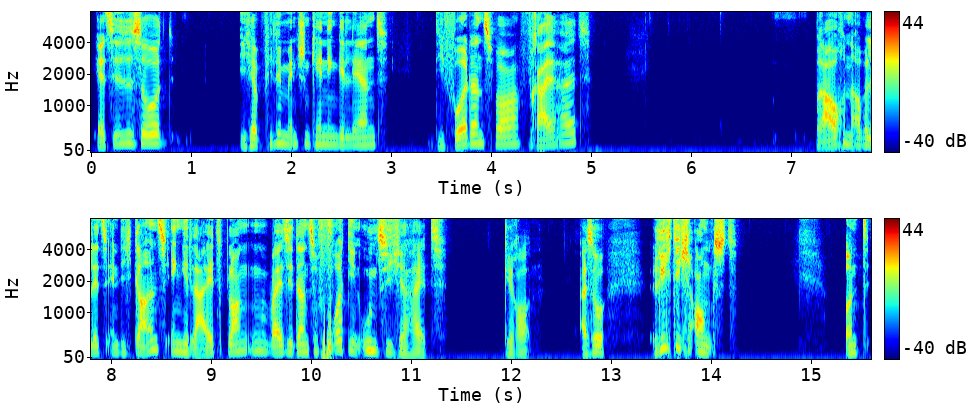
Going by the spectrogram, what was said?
Jetzt ist es so, ich habe viele Menschen kennengelernt, die fordern zwar Freiheit, brauchen aber letztendlich ganz enge Leitplanken, weil sie dann sofort in Unsicherheit geraten. Also richtig Angst. Und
